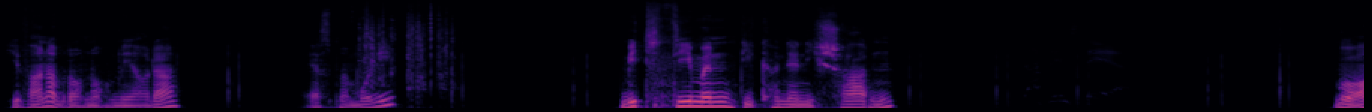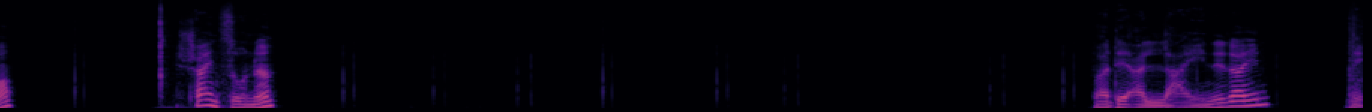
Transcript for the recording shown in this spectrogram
Hier waren aber doch noch mehr, oder? Erstmal Muni. Mitnehmen, die können ja nicht schaden. Boah. Scheint so, ne? War der alleine dahin? Nee.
